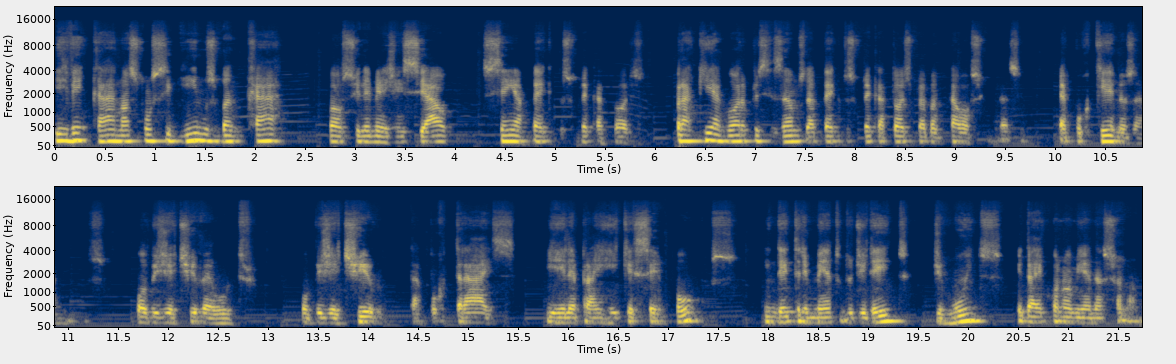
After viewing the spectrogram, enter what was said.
E vem cá, nós conseguimos bancar o auxílio emergencial sem a PEC dos precatórios. Para que agora precisamos da PEC dos precatórios para bancar o Auxílio Brasil? É porque, meus amigos, o objetivo é outro. O objetivo está por trás e ele é para enriquecer poucos em detrimento do direito de muitos e da economia nacional.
